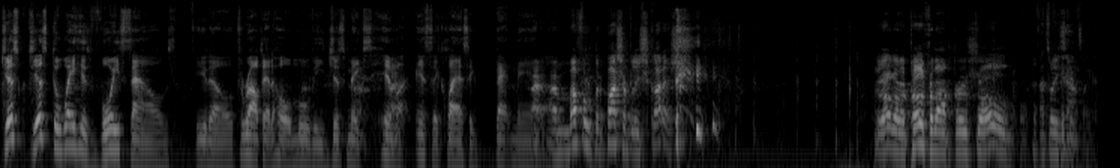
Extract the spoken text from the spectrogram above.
just just the way his voice sounds you know, throughout that whole movie, just makes him an instant classic Batman. I'm um, muffled but possibly Scottish. You're gonna pay for that, Bruce Wayne. That's what he sounds like.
